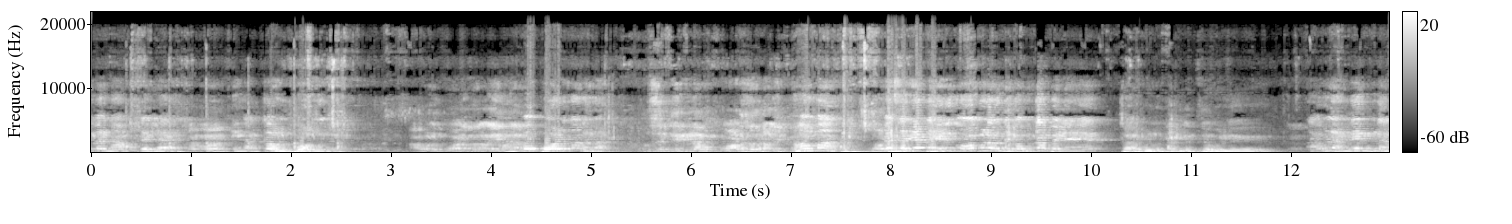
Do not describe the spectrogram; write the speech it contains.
இவர் மட்டும் இல்ல. எங்க அக்கா ஒண்ணு போடணுங்க அவளும் போடதான்? அப்ப போடதான் வர்றா புருஷன் தெரியாம போடதான்? ஆமா. சரியா தான் எதுக்கு ஓம்பள வந்து முட்டா பையலு தமிழ் நல்ல தமிழ் அவள அங்க இருக்குடா.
